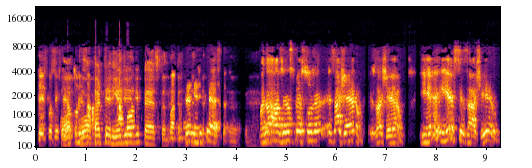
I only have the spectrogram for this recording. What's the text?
desde que você esteja autorizado. Com a carteirinha de, de, pesca. Né? Com a carteirinha de pesca. É. Mas às vezes as pessoas exageram, exageram. E, é, e esse exagero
